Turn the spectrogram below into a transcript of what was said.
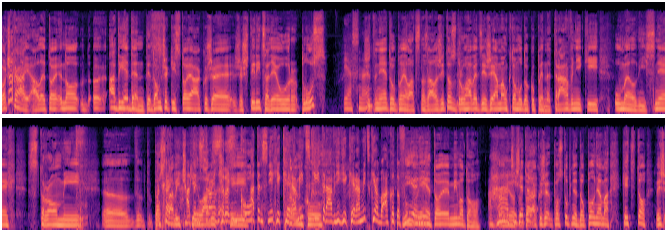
počkaj, ale to je, no, e, ad jeden. Tie domčeky stoja akože že 40 eur plus. Jasné. Že to nie je to úplne lacná záležitosť. Druhá vec je, že ja mám k tomu dokupené trávniky, umelý sneh, stromy, e, postavičky, strom- lavičky. A ten sneh je keramický? Srnku. Trávnik je keramický? Alebo ako to funguje? Nie, nie, to je mimo toho. Aha, To čiže toho. to- Akože postupne doplňam a keď to, vieš,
